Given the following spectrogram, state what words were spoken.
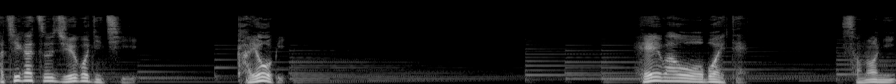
8月15日。火曜日。平和を覚えて。その2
